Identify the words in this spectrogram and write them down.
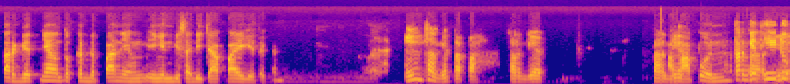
targetnya untuk ke depan yang ingin bisa dicapai gitu kan? ini target apa target target Apa pun. Target hidup,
